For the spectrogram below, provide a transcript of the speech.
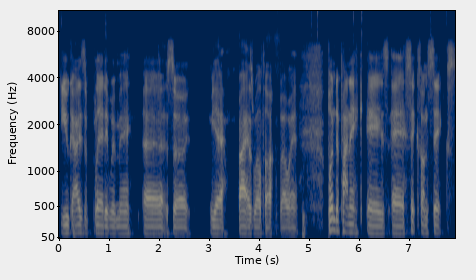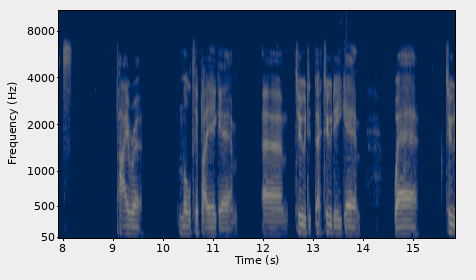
You guys have played it with me, uh, so yeah, might as well talk about it. Plunder Panic is a six-on-six pirate multiplayer game, um, two a two D game where two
